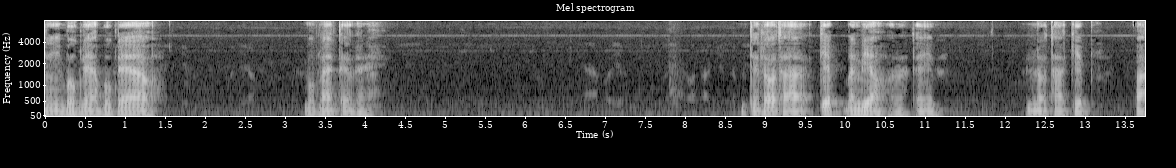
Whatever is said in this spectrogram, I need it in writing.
นี่บวกแล้วบวกแล้วบวกลายเติบแล้วนี่ แต่รอถ้าเก็บบางเดียวเนะแต่รอถ้าเก็บป่า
